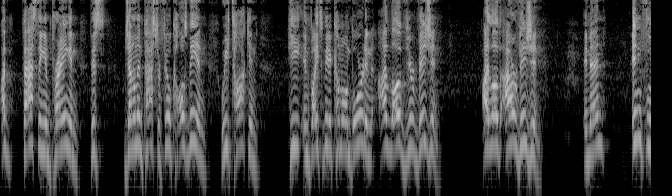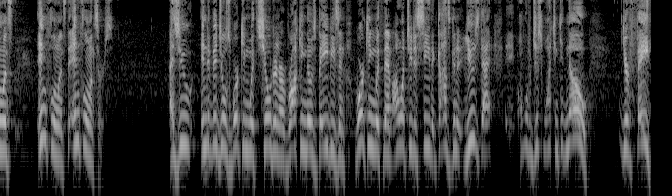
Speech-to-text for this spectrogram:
I'm fasting and praying, and this Gentleman, Pastor Phil calls me and we talk and he invites me to come on board, and I love your vision. I love our vision. Amen? Influence, influence the influencers. As you individuals working with children are rocking those babies and working with them, I want you to see that God's going to use that. Oh, we're just watching kids. No, your faith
